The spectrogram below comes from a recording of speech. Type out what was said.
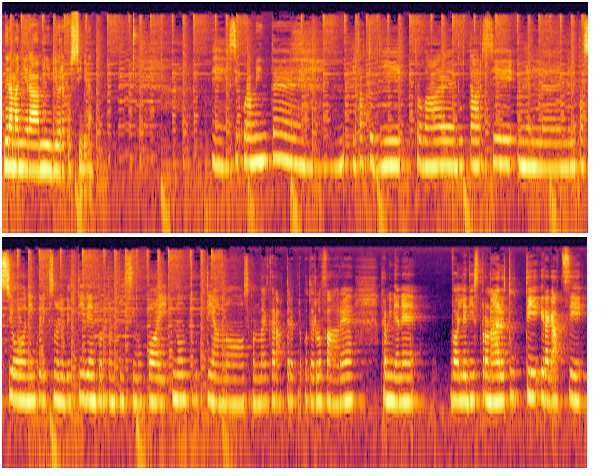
nella maniera migliore possibile? Eh, sicuramente il fatto di provare, buttarsi nel- nelle passioni, in quelli che sono gli obiettivi è importantissimo. Poi non tutti hanno, secondo me, il carattere per poterlo fare, però mi viene voglia di spronare tutti i ragazzi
